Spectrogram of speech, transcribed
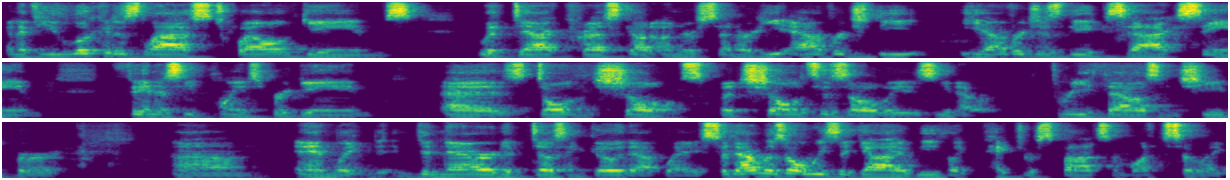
and if you look at his last twelve games with Dak Prescott under center, he averaged the he averages the exact same fantasy points per game as Dalton Schultz. But Schultz is always you know three thousand cheaper. Um, and like the narrative doesn't go that way. So that was always a guy we like picked our spots and what. So like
